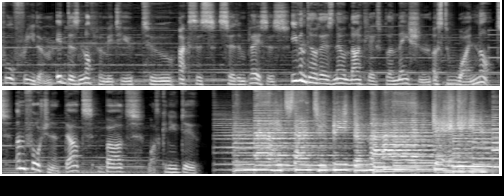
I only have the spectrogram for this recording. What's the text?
full freedom, it does not permit you to access certain places, even though there's no likely explanation as to why not. Unfortunate that, but what can you do? Now it's time to beat the mind game.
